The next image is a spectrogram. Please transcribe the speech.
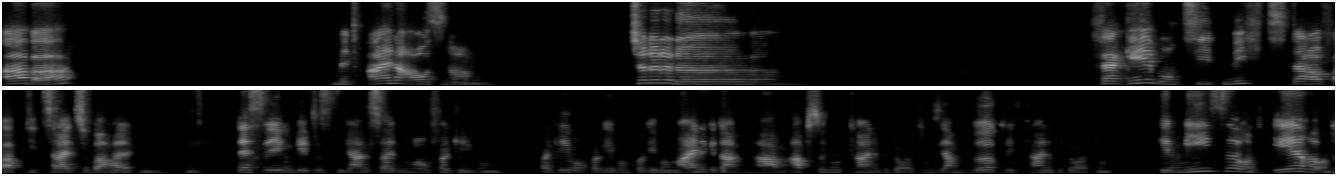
Aber mit einer Ausnahme. Tschadadada. Vergebung zieht nicht darauf ab, die Zeit zu behalten. Deswegen geht es die ganze Zeit nur um Vergebung. Vergebung, Vergebung, Vergebung. Meine Gedanken haben absolut keine Bedeutung. Sie haben wirklich keine Bedeutung. Genieße und ehre und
